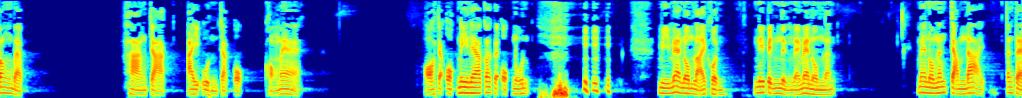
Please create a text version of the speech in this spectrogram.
ต้องแบบห่างจากไออุ่นจากอกของแม่ ออกจากอกนี่แล้วก็ไปอกนู้น มีแม่นมหลายคน นี่เป็นหนึ่งในแม่นมนั้น แม่นมนั้นจำได้ ตั้งแต่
